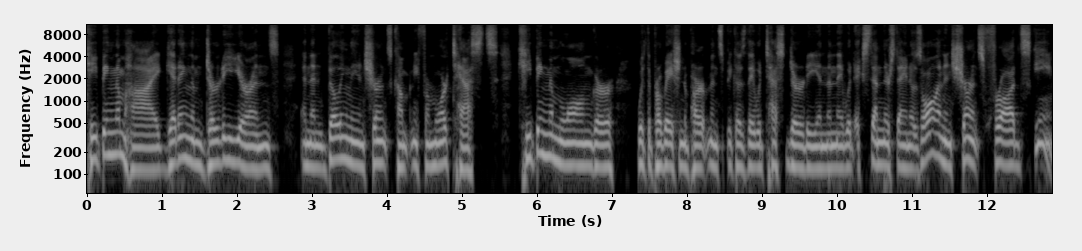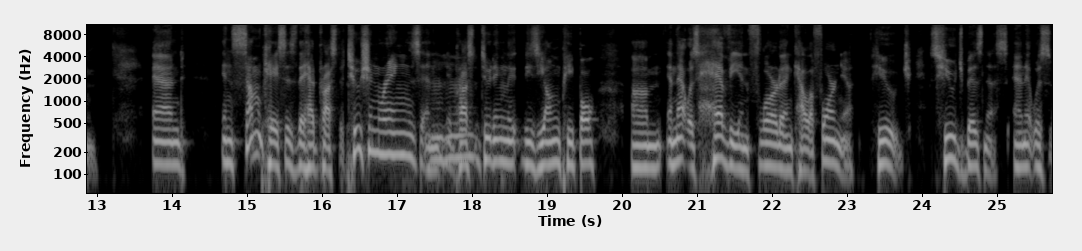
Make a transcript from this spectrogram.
keeping them high getting them dirty urines and then billing the insurance company for more tests keeping them longer with the probation departments because they would test dirty and then they would extend their stay. And it was all an insurance fraud scheme. And in some cases they had prostitution rings and Mhm. prostituting the, these young people um, and that was heavy in florida and california huge it's huge business. And it was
